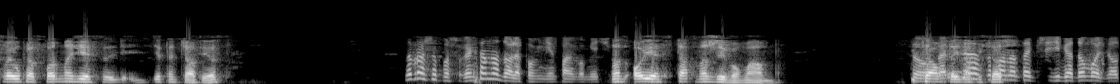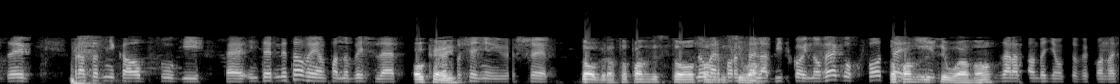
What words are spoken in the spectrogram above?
swoją platformę, gdzie, jest, gdzie, ten czat jest? No proszę poszukać, tam na dole powinien pan go mieć. No, o jest, czat na żywo, mam. Super. I teraz do pana tutaj przyjdzie wiadomość od y, pracownika obsługi e, internetowej, on panu wyśle Okej, bezpośrednio już y, dobra, to pan, wys, to, to numer pan portfela wysyła. bitcoinowego, To kwotę pan i wysyła, no. zaraz pan będzie mógł to wykonać.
